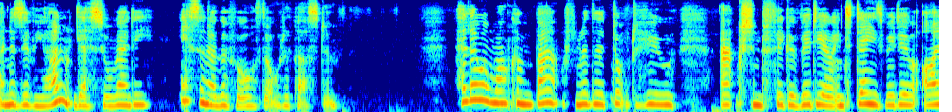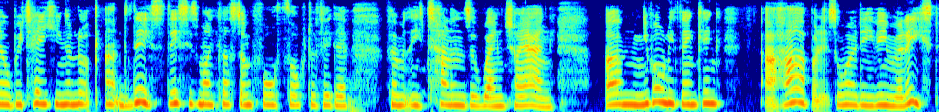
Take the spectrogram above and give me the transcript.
And as if you hadn't guessed already, it's another Fourth Doctor custom. Hello and welcome back to another Doctor Who action figure video. In today's video I'll be taking a look at this. This is my custom Fourth Doctor figure from the Talons of Weng-Chiang. Um, you're probably thinking, aha, but it's already been released.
